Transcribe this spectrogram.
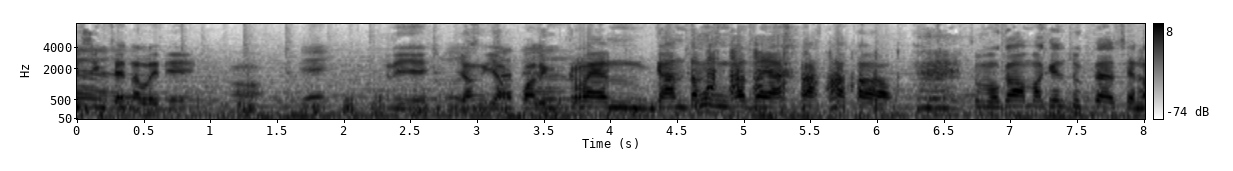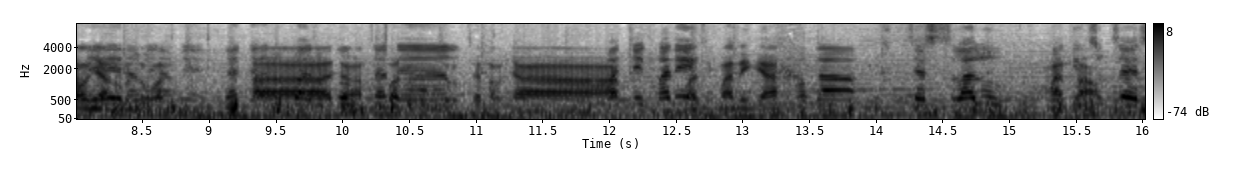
Fishing channel. Ini. Oh. ini yang yang paling keren ganteng katanya. Semoga makin sukses channelnya teman-teman. uh, jangan lupa dukung terus channelnya mancing maning mancing maning ya. Semoga sukses selalu. Makin Mantap. sukses.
